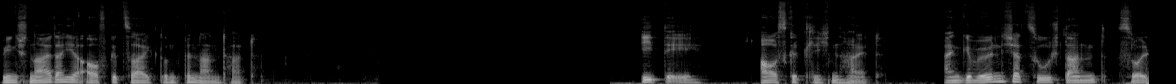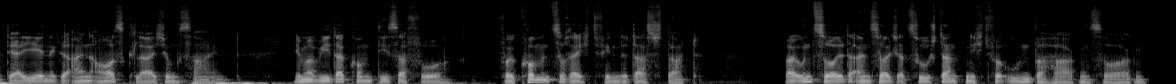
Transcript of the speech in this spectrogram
wie ihn Schneider hier aufgezeigt und benannt hat. Idee Ausgeglichenheit Ein gewöhnlicher Zustand soll derjenige eine Ausgleichung sein, Immer wieder kommt dieser vor. Vollkommen zu Recht findet das statt. Bei uns sollte ein solcher Zustand nicht für Unbehagen sorgen.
